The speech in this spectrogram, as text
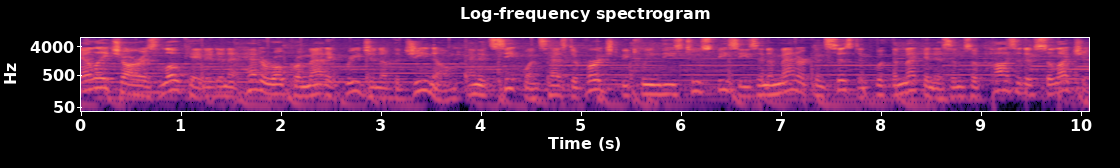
LHR is located in a heterochromatic region of the genome and its sequence has diverged between these two species in a manner consistent with the mechanisms of positive selection.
